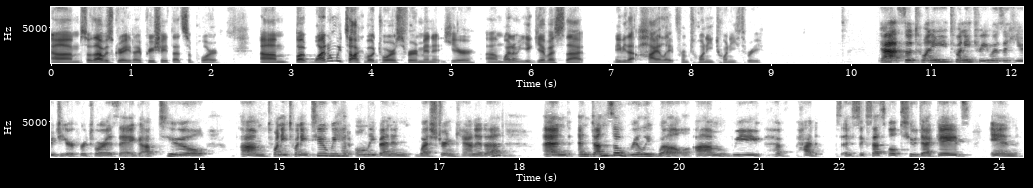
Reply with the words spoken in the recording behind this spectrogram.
Um, so that was great. I appreciate that support. Um, but why don't we talk about Taurus for a minute here? Um, why don't you give us that maybe that highlight from 2023? Yeah, so 2023 was a huge year for Taurus Ag. Up to um, 2022, we had only been in Western Canada and and done so really well. Um, we have had a successful two decades in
